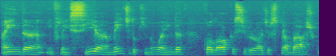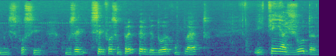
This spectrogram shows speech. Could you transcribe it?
ainda influencia, a mente do Kinu ainda coloca o Steve Rogers para baixo, como se, fosse, como se ele, se ele fosse um perdedor completo. E quem ajuda,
